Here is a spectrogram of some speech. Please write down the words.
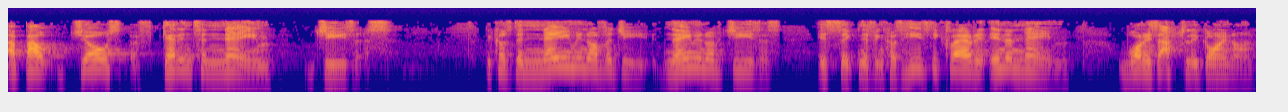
about Joseph getting to name Jesus. Because the naming of, a, naming of Jesus is significant because he's declared in a name what is actually going on.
